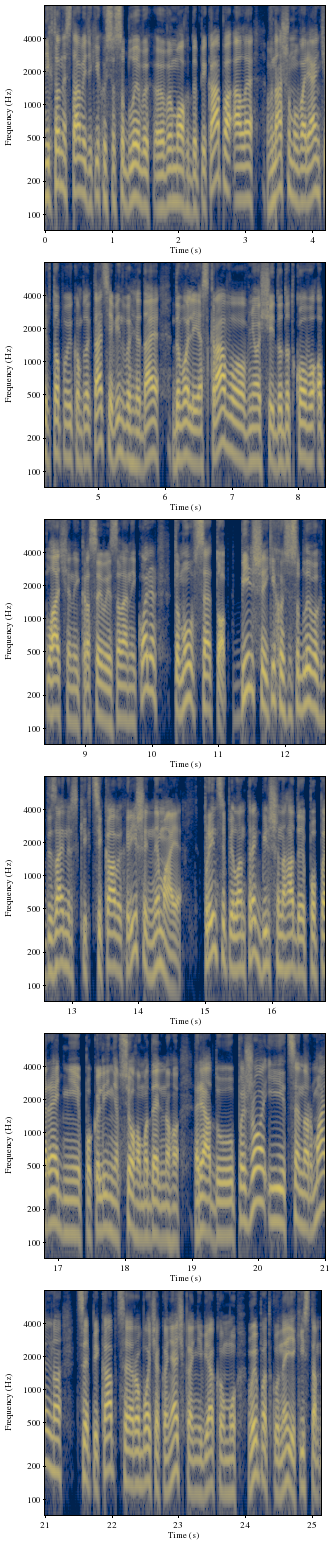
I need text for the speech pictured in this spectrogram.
Ніхто не ставить якихось особливих е, вимог до пікапа, але в нашому варіанті в топовій комплектації він виглядає доволі яскраво. В нього ще й додатково оплачений красивий зелений колір, тому все топ. Більше якихось особливих дизайнерських цікавих рішень немає. Принципі, Landtrek більше нагадує попередні покоління всього модельного ряду Peugeot, і це нормально. Це пікап, це робоча конячка, ні в якому випадку не якийсь там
